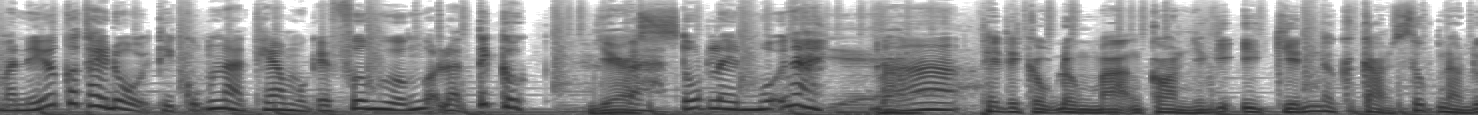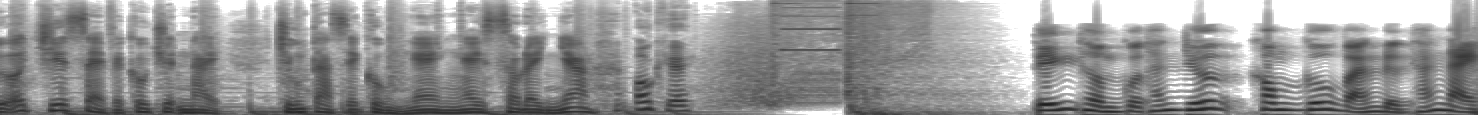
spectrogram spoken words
mà nếu có thay đổi thì cũng là theo một cái phương hướng gọi là tích cực và Yes. tốt lên mỗi ngày Vâng. Đó. Thế thì cộng đồng mạng còn những cái ý kiến hay cái cảm xúc nào nữa chia sẻ về câu chuyện này chúng ta sẽ cùng nghe ngay sau đây nha. Okay. Tiếng thơm của tháng trước không cứu vãn được tháng này.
